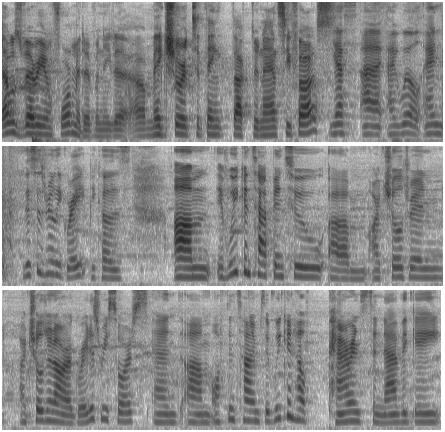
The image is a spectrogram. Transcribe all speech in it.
That was very informative, Anita. Uh, make sure to thank Dr. Nancy Foss. Yes, I, I will. And this is really great because um, if we can tap into um, our children, our children are our greatest resource. And um, oftentimes, if we can help parents to navigate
